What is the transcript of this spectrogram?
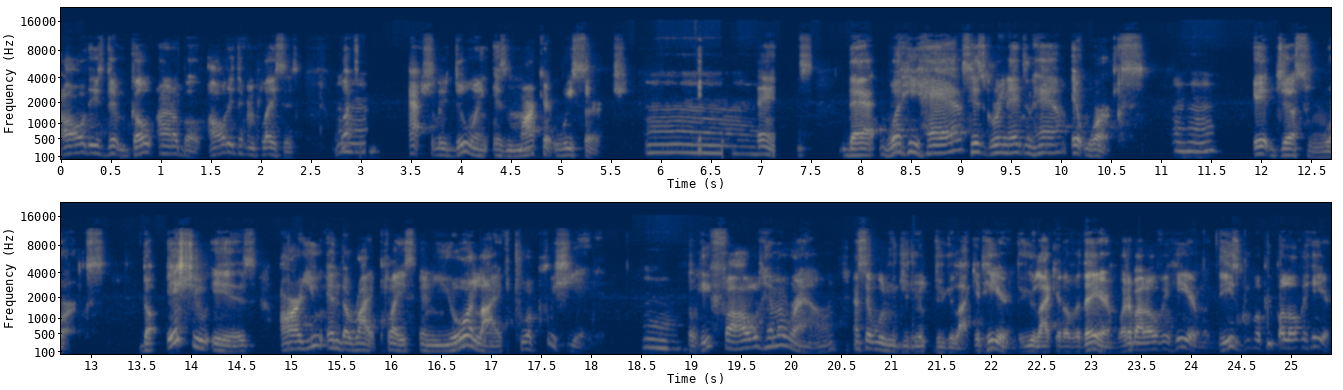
all these different goat on a boat, all these different places?" What's Mhm. actually doing is market research. Mm. that what he has, his green eggs and ham, it works. Mhm. It just works. The issue is, are you in the right place in your life to appreciate it? Mm. So he followed him around and said, Well, do you, do you like it here? Do you like it over there? What about over here? With these group of people over here?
